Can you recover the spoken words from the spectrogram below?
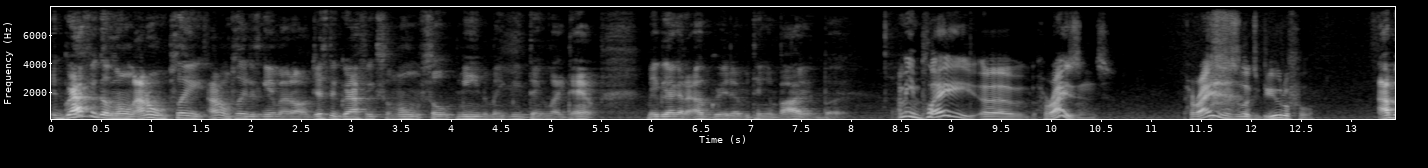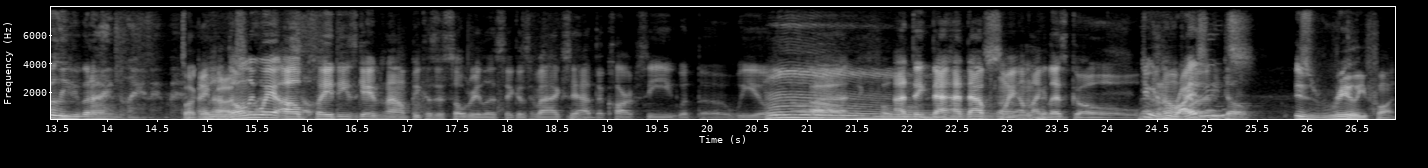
it. Graphic alone, I don't play. I don't play this game at all. Just the graphics alone sold me to make me think like, damn, maybe I gotta upgrade everything and buy it. But I mean, play uh, Horizons. Horizons looks beautiful. I believe you, but I ain't playing it, man. Talking I ain't about the only way gonna lie to I'll play these games now because it's so realistic is if I actually had the car seat with the wheel. Mm. I think that at that point I'm like, let's go. Dude, You know, Horizon- but- That'd be dope. Is really fun.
